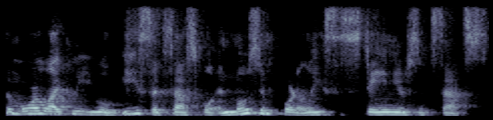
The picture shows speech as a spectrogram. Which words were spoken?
the more likely you will be successful and most importantly, sustain your success.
